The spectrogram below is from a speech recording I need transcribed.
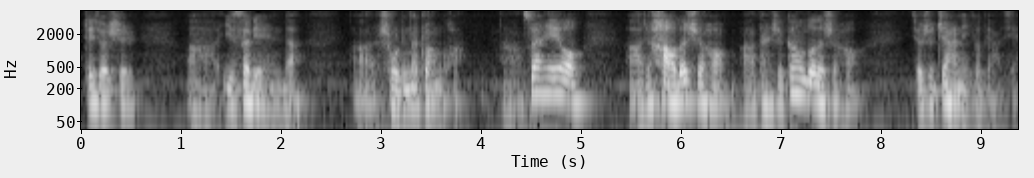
这就是啊，以色列人的啊属灵的状况啊，虽然也有啊就好的时候啊，但是更多的时候就是这样的一个表现。”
